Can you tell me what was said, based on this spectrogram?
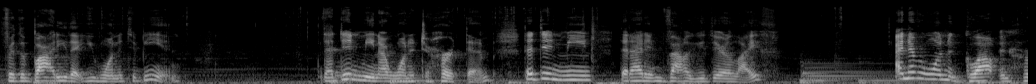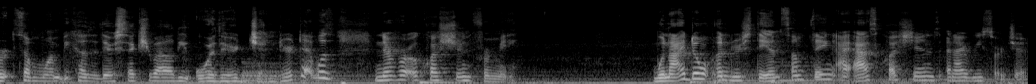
for the body that you wanted to be in. That didn't mean I wanted to hurt them. That didn't mean that I didn't value their life. I never wanted to go out and hurt someone because of their sexuality or their gender. That was never a question for me. When I don't understand something, I ask questions and I research it.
